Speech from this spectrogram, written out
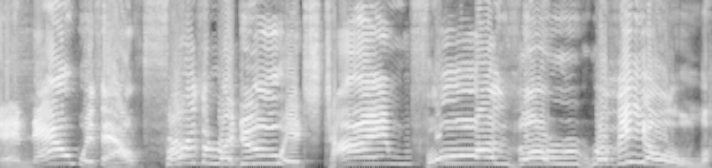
And now, without further ado, it's time for the reveal.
